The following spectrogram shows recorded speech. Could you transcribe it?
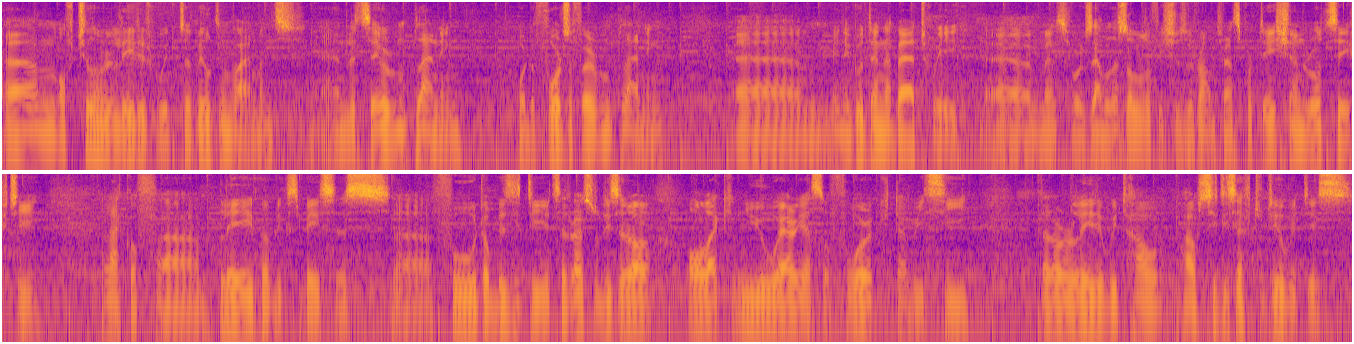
um, of children related with the built environments and let's say urban planning or the force of urban planning um, in a good and a bad way. Um, and so for example, there's a lot of issues around transportation, road safety, lack of uh, play, public spaces, uh, food, obesity, etc. So these are all, all like new areas of work that we see that are related with how, how cities have to deal with this.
